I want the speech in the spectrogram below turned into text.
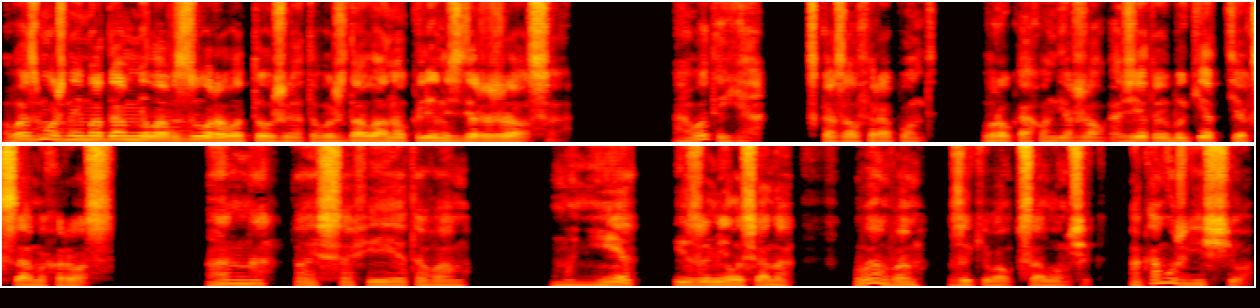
Возможно, и мадам Миловзорова тоже этого ждала, но Клим сдержался. «А вот и я», — сказал Ферапонт. В руках он держал газету и букет тех самых роз. «Анна, то есть София, это вам». «Мне?» — изумилась она. «Вам, вам. — закивал псаломщик. «А кому же еще?»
